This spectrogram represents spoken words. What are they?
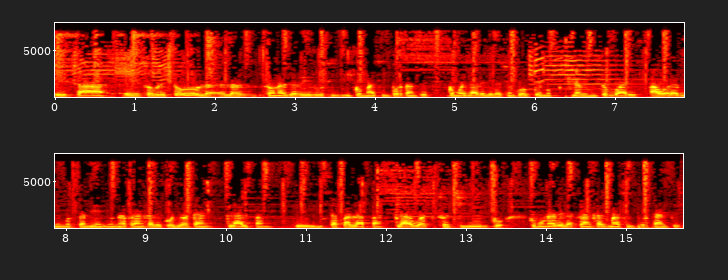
Está eh, sobre todo la, las zonas de riesgo sísmico más importantes como es la delegación Cuauhtémoc, la Benito Juárez. Ahora vimos también una franja de Coyoacán, Tlalpan, eh, Iztapalapa, Tláhuac, Xochimilco como una de las franjas más importantes.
